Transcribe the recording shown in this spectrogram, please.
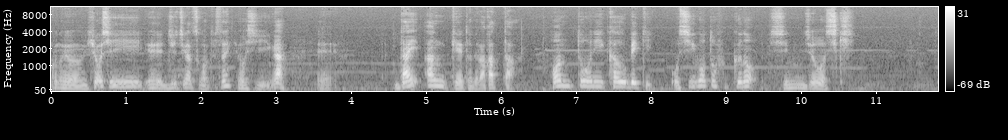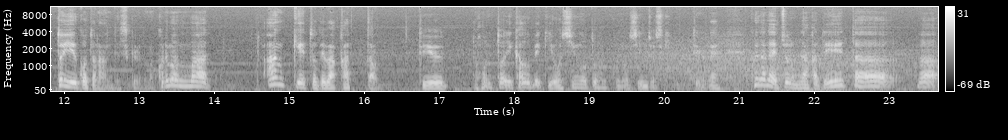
この表紙、えー、11月号ですね。表紙が、えー、大アンケートで分かった本当に買うべきお仕事服の新常識ということなんですけれどもこれもまあアンケートで分かったっていう本当に買うべきお仕事服の新常識っていうね。これがねちょっとなんかデータが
